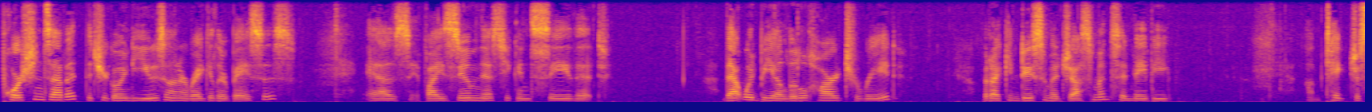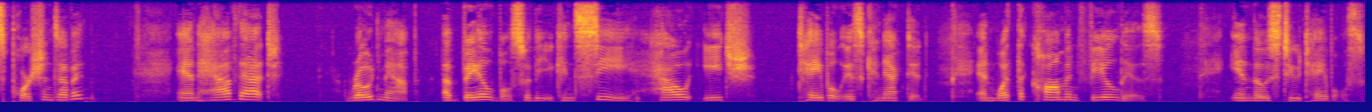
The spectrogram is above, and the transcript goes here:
portions of it that you're going to use on a regular basis. As if I zoom this, you can see that that would be a little hard to read, but I can do some adjustments and maybe um, take just portions of it and have that roadmap available so that you can see how each table is connected and what the common field is in those two tables.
